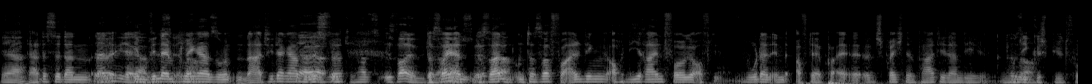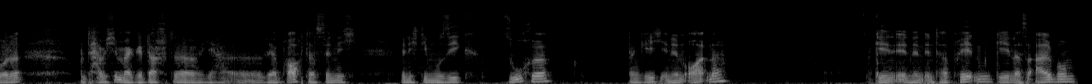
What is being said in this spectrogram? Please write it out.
Ja. Da hattest du dann Ja, äh, im Winamp-Länger so eine Art Wiedergabeliste. richtig. Hat's- Es war eine Das war ja, das war, und das war vor allen Dingen auch die Reihenfolge, auf die, wo dann in, auf der äh, entsprechenden Party dann die Musik Genau. gespielt wurde. Und da habe ich immer gedacht, äh, ja, äh, wer braucht das, wenn ich, wenn ich die Musik suche, dann gehe ich in den Ordner, gehe in den Interpreten, gehe in das Album,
